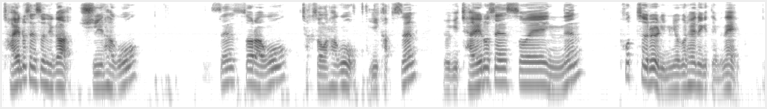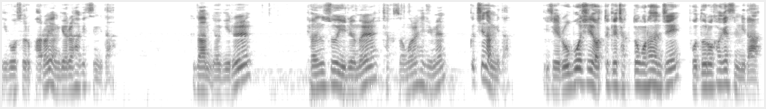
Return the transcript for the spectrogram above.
자이로 센서니가 G하고 센서라고 작성을 하고 이 값은 여기 자이로 센서에 있는 포트를 입력을 해야 되기 때문에 이곳으로 바로 연결을 하겠습니다. 그 다음 여기를 변수 이름을 작성을 해주면 끝이 납니다. 이제 로봇이 어떻게 작동을 하는지 보도록 하겠습니다.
